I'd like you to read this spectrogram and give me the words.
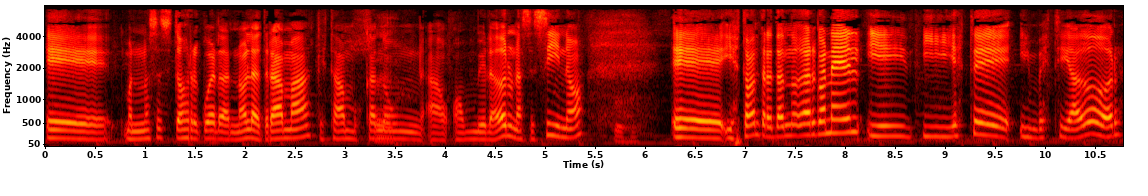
eh, bueno, no sé si todos recuerdan, ¿no? La trama, que estaban buscando Sí. un- a, a un violador, un asesino. Eh, y estaban tratando de dar con él y, y este investigador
